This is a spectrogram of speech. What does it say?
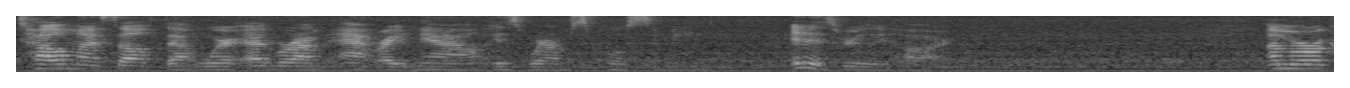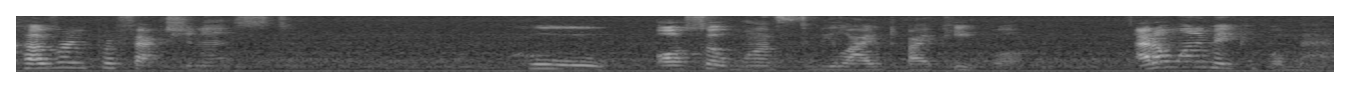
tell myself that wherever I'm at right now is where I'm supposed to be. It is really hard. I'm a recovering perfectionist who also wants to be liked by people. I don't want to make people mad.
